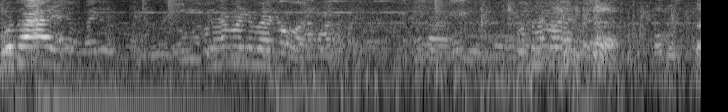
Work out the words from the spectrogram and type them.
কোথায় কোথায় মানি ব্যাগ আমার মানি অবস্থা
